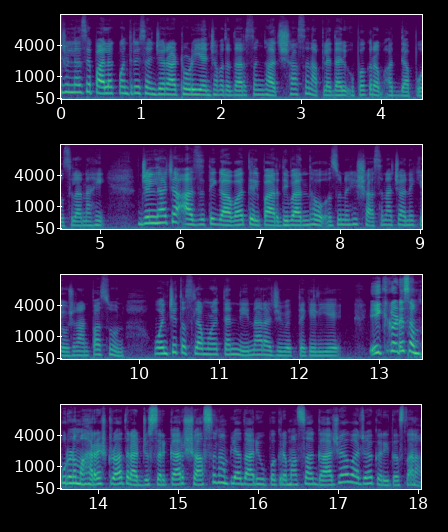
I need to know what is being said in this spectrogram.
जिल्ह्याचे पालकमंत्री संजय राठोड यांच्या मतदारसंघात शासन आपल्या दारी उपक्रम अद्याप पोहोचला नाही. जिल्ह्याच्या आजती गावातील पारधी बांधव अजूनही शासनाच्या अनेक योजनांपासून वंचित असल्यामुळे त्यांनी नाराजी व्यक्त केली आहे एकीकडे संपूर्ण महाराष्ट्रात राज्य सरकार शासन आपल्या दारी उपक्रमाचा गाजावाजा करीत असताना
